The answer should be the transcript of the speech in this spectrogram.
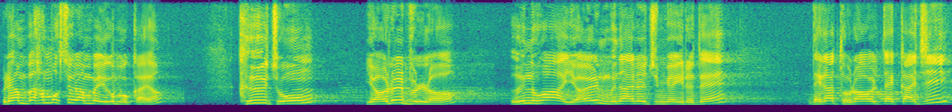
우리 한번 한 목소리 한번 읽어볼까요? 그 종 열을 불러 은화 열 문화를 주며 이르되 내가 돌아올 때까지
